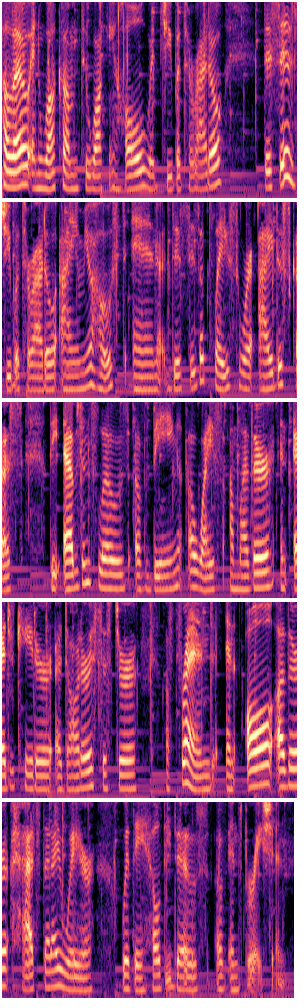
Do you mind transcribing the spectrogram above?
Hello and welcome to Walking Whole with Jiba Torado. This is Jiba Torado. I am your host, and this is a place where I discuss the ebbs and flows of being a wife, a mother, an educator, a daughter, a sister, a friend, and all other hats that I wear with a healthy dose of inspiration.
